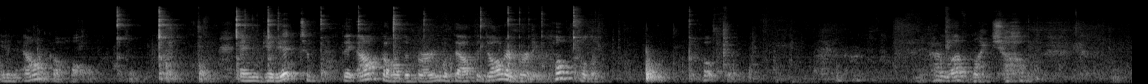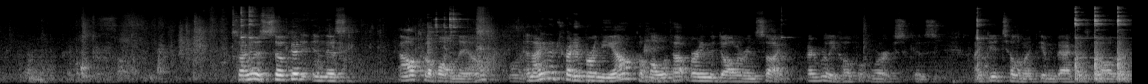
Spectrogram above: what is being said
in alcohol and get it to, the alcohol to burn without the dollar burning, hopefully. Hopefully. I love my job. So I'm going to soak it in this alcohol now, and I'm going to try to burn the alcohol without burning the dollar inside. I really hope it works, because I did tell him I'd give him back his dollar.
